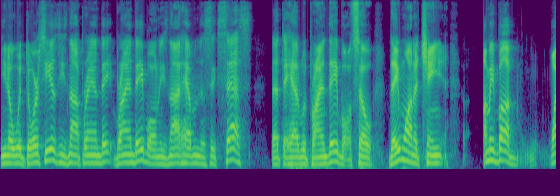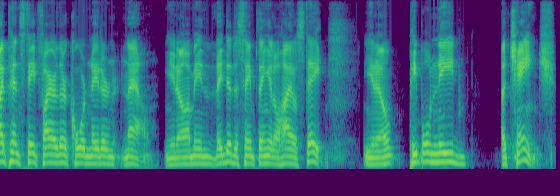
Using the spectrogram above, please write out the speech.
you know, with Dorsey is he's not Brian Day, Brian Daboll, and he's not having the success that they had with Brian Daboll. So they want to change. I mean, Bob, why Penn State fire their coordinator now? You know, I mean, they did the same thing at Ohio State. You know, people need a change.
